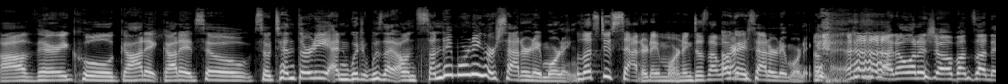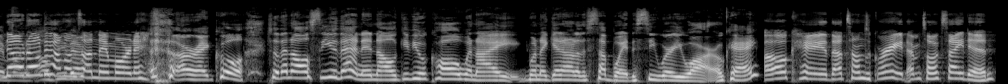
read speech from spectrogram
Ah, very cool. Got it. Got it. So, so 1030 and which, was that on Sunday morning or Saturday morning? let's do saturday morning does that work Okay, Saturday morning. I don't want to show up on Sunday no morning. don't I'll come be on there. sunday morning All right, cool. So then I'll see you then and I'll give you a call when I, when I get out of the subway to see where you are. Okay. okay that sounds great i'm so excited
